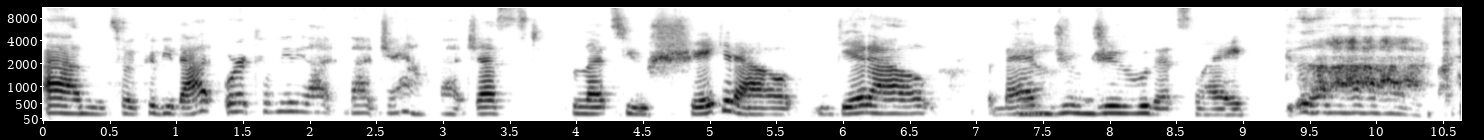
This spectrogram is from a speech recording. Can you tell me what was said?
Um, so it could be that, or it could be that that jam that just lets you shake it out, get out the bad yeah. juju that's like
